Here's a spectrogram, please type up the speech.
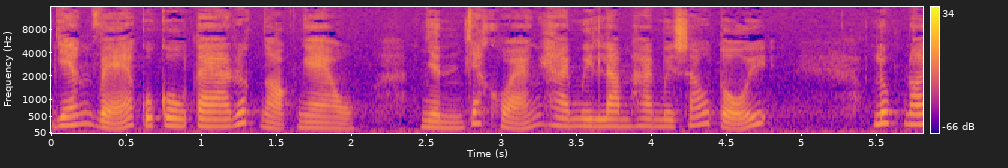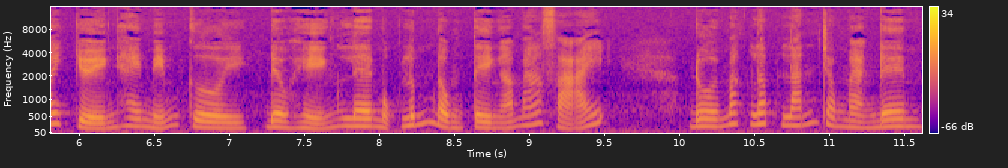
dáng vẻ của cô ta rất ngọt ngào, nhìn chắc khoảng 25-26 tuổi. Lúc nói chuyện hay mỉm cười đều hiện lên một lúm đồng tiền ở má phải, đôi mắt lấp lánh trong màn đêm.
